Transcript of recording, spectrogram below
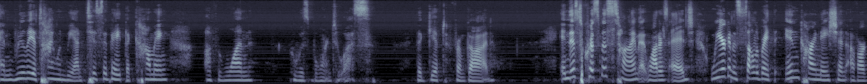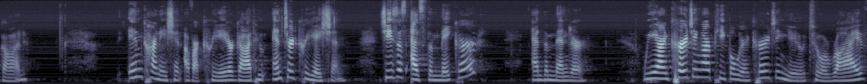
and really a time when we anticipate the coming of the one who was born to us, the gift from God. In this Christmas time at Water's Edge, we are going to celebrate the incarnation of our God, the incarnation of our Creator God who entered creation, Jesus as the maker and the mender. We are encouraging our people, we're encouraging you to arrive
